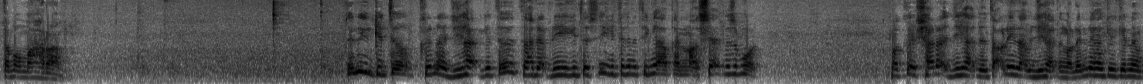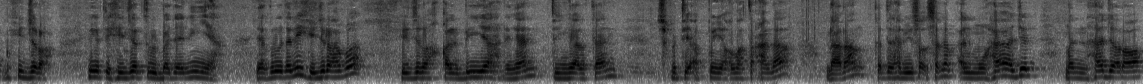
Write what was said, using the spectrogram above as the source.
tanpa mahram. Jadi kita kena jihad kita terhadap diri kita sendiri. Kita kena tinggalkan maksiat tersebut. Maka syarat jihad dan tak boleh nak berjihad dengan orang lain. Kita kena hijrah. Ini kata hijratul badaniyah. Yang kedua tadi hijrah apa? Hijrah qalbiyah dengan tinggalkan seperti apa yang Allah Taala larang. Kata Nabi SAW al-muhajir man hajara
